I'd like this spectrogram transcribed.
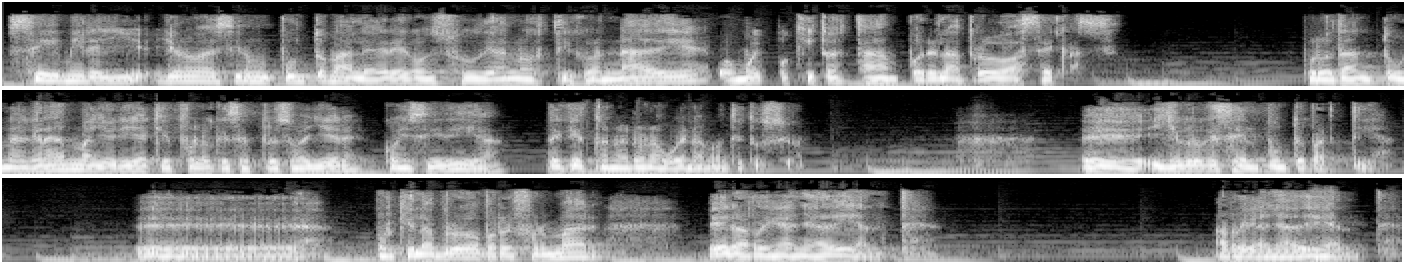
Sí, mire, yo, le voy a decir un punto más, le agrego en su diagnóstico. Nadie o muy poquitos estaban por el apruebo a secas. Por lo tanto, una gran mayoría, que fue lo que se expresó ayer, coincidía de que esto no era una buena constitución. Eh, y yo creo que ese es el punto de partida. Eh, porque el apruebo para reformar era regañadiente. A.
